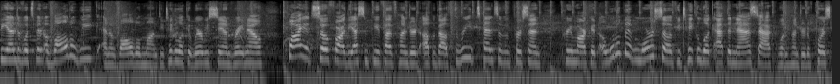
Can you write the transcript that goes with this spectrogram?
the end of what's been a volatile week and a volatile month. You take a look at where we stand right now. Quiet so far. The S&P 500 up about three tenths of a percent pre-market. A little bit more so if you take a look at the Nasdaq 100. Of course,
